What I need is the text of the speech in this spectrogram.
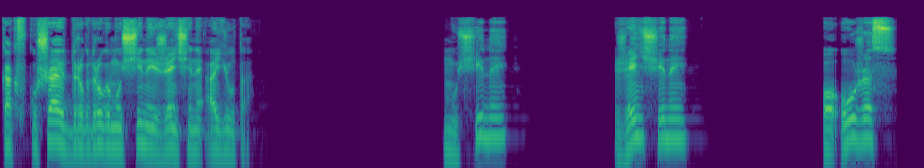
как вкушают друг друга мужчины и женщины Аюта. Мужчины Женщины. О, ужас!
